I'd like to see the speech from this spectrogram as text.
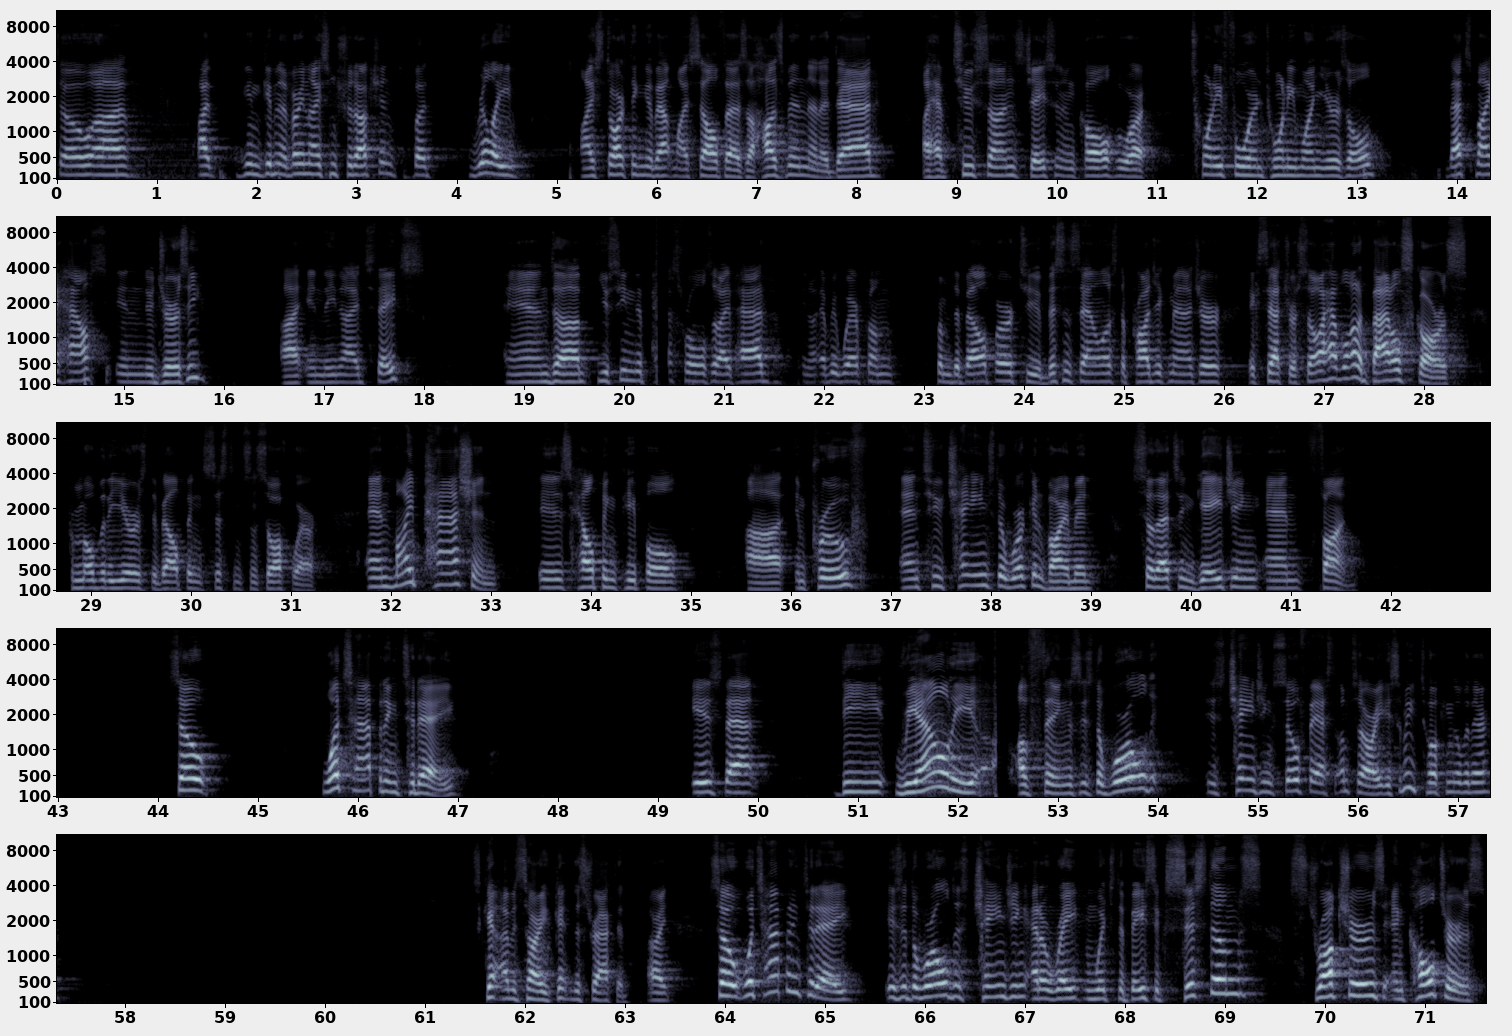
So uh, I've been given a very nice introduction, but really, I start thinking about myself as a husband and a dad. I have two sons, Jason and Cole, who are 24 and 21 years old. That's my house in New Jersey, uh, in the United States. And uh, you've seen the past roles that I've had, you know, everywhere from, from developer to business analyst to project manager, etc. So I have a lot of battle scars from over the years developing systems and software. And my passion is helping people uh, improve and to change the work environment so that's engaging and fun. So, what's happening today is that the reality of things is the world is changing so fast. I'm sorry, is somebody talking over there? I'm sorry, getting distracted. All right. So, what's happening today is that the world is changing at a rate in which the basic systems, structures, and cultures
